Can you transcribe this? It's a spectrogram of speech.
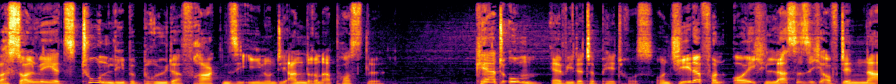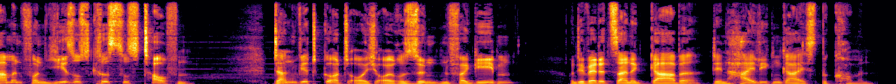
Was sollen wir jetzt tun, liebe Brüder? fragten sie ihn und die anderen Apostel. Kehrt um, erwiderte Petrus, und jeder von euch lasse sich auf den Namen von Jesus Christus taufen. Dann wird Gott euch eure Sünden vergeben, und ihr werdet seine Gabe, den Heiligen Geist, bekommen.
